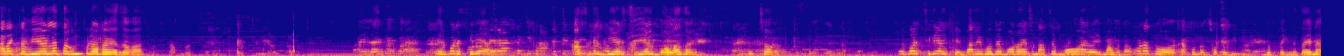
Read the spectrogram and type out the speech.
আর একটা বিয়ে হলে তখন পুরানো হয়ে যাবা। এরপরে সিরিয়াল আজকাল বিয়ের সিরিয়াল বলা যায় বুঝছ? এবার সিরিয়াল খেয়ে, বাড়ির মধ্যে বড় এখন আছে মৌ আর ওই মামাদা ওরা তো এখনও ছোট, ধরতে গেলে, তাই না?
